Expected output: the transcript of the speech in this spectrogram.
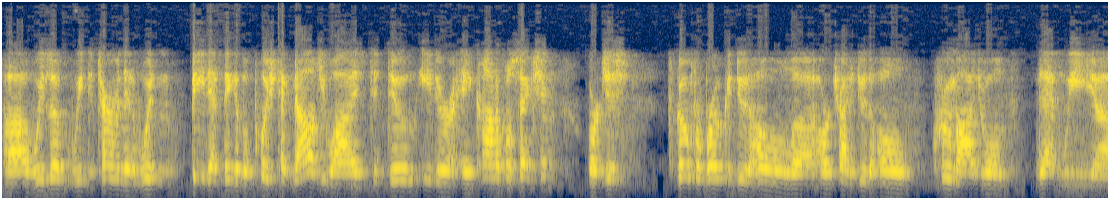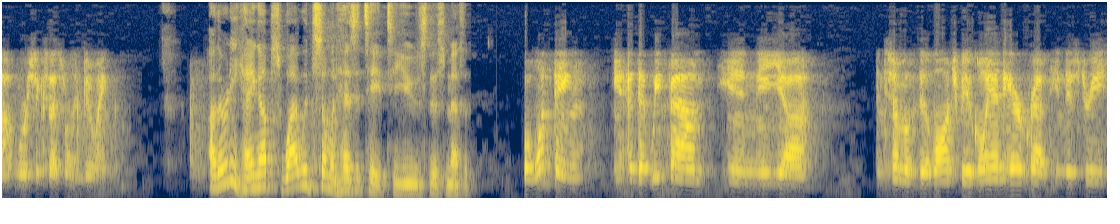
uh, we look, we determined that it wouldn't be that big of a push technology-wise to do either a conical section or just go for broke and do the whole, uh, or try to do the whole crew module that we uh, were successful in doing. Are there any hangups? Why would someone hesitate to use this method? Well, one thing that we found in the uh, in some of the launch vehicle and aircraft industries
